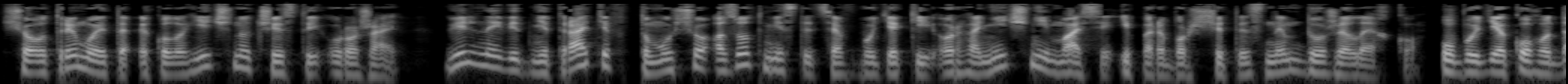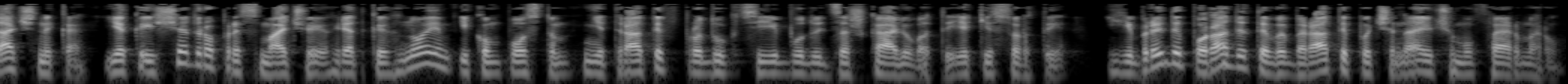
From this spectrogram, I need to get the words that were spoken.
що отримуєте екологічно чистий урожай. Вільний від нітратів, тому що азот міститься в будь-якій органічній масі і переборщити з ним дуже легко. У будь-якого дачника, який щедро присмачує грядки гноєм і компостом, нітрати в продукції будуть зашкалювати які сорти. Гібриди порадите вибирати починаючому фермеру.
